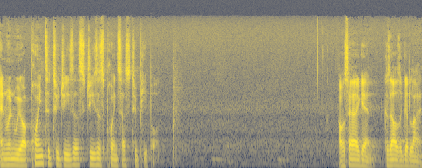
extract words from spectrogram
And when we are pointed to Jesus, Jesus points us to people. I will say that again because that was a good line.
